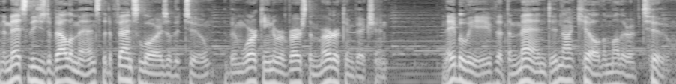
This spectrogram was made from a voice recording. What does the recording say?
In the midst of these developments, the defense lawyers of the two have been working to reverse the murder conviction they believe that the men did not kill the mother of two.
